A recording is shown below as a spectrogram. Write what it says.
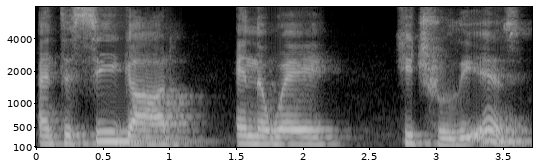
and to see God in the way He truly is.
